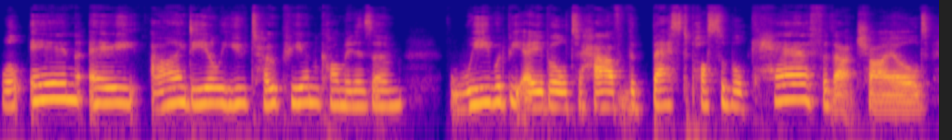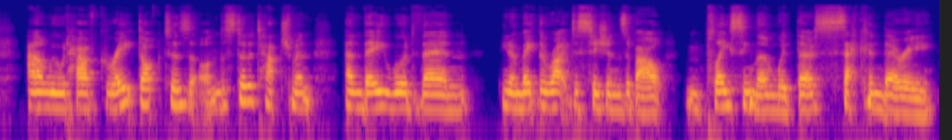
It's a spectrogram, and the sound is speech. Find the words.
well, in a ideal utopian communism, we would be able to have the best possible care for that child and we would have great doctors that understood attachment and they would then you know make the right decisions about placing them with their secondary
